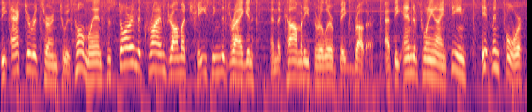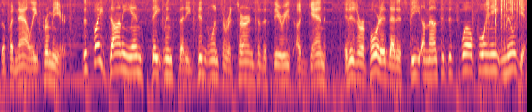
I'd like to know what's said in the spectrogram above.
the actor returned to his homeland to star in the crime drama Chasing the Dragon and the comedy thriller Big Brother. At the end of 2019, Ip Man 4, the finale, premiered. Despite Donnie Yen's statements that he didn't want to return to the series again, it is reported that his fee amounted to 12.8 million.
